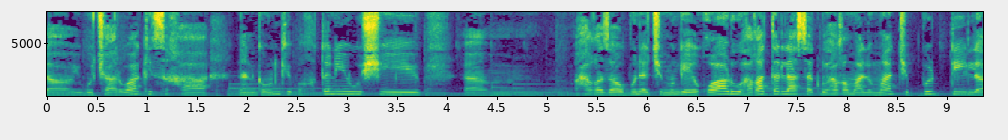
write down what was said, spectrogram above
له یو چارواکي څخه ننګونکې پوښتنې وشي هغه ځوابونه چې موږ یې غواړو هغه ترلاسه کړو هغه معلومات چې پټ دي له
